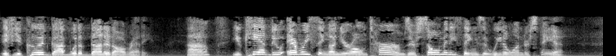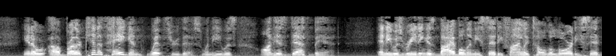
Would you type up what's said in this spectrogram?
If you could, God would have done it already. Huh? You can't do everything on your own terms. There's so many things that we don't understand. You know, uh, Brother Kenneth Hagin went through this when he was on his deathbed and he was reading his Bible, and he said he finally told the Lord. He said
